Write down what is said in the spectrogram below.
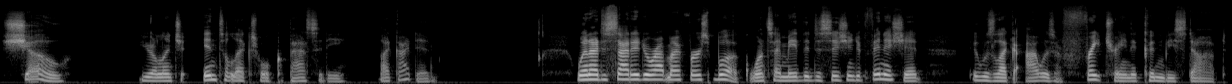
show your intellectual capacity like I did. When I decided to write my first book, once I made the decision to finish it, it was like I was a freight train that couldn't be stopped.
